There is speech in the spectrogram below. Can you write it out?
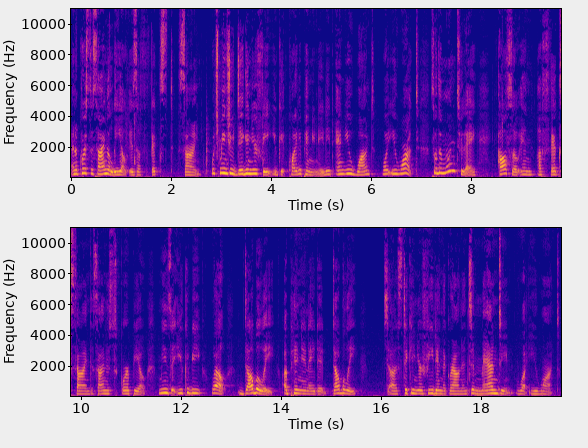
And of course, the sign of Leo is a fixed sign, which means you dig in your feet, you get quite opinionated, and you want what you want. So the moon today also in a fixed sign, the sign of Scorpio, means that you could be, well, doubly opinionated, doubly uh, sticking your feet in the ground and demanding what you want.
